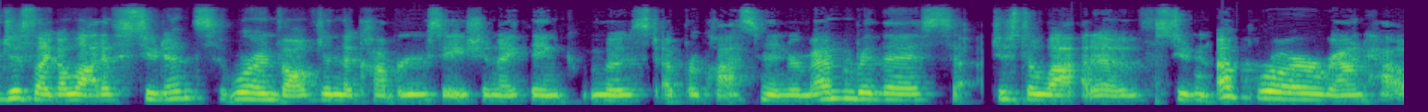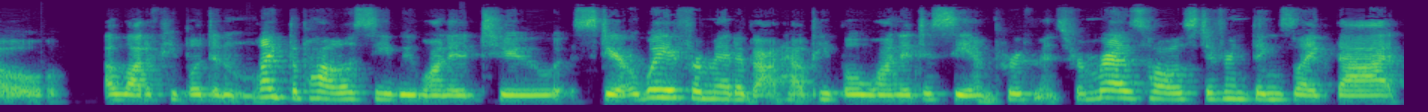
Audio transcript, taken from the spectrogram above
just like a lot of students were involved in the conversation. I think most upperclassmen remember this. Just a lot of student uproar around how a lot of people didn't like the policy. We wanted to steer away from it, about how people wanted to see improvements from res halls, different things like that.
